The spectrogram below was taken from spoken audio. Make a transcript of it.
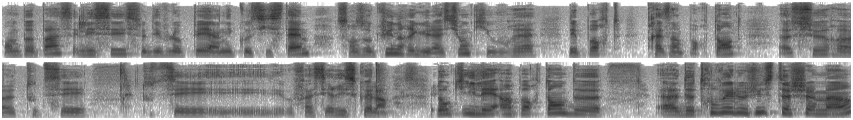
on ne peut pas laisser se développer un écosystème sans aucune régulation qui ouvrait des portes très importantes euh, sur toutes ces, toutes ces, enfin, ces risques-là. Donc, il est important de, de trouver le juste chemin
